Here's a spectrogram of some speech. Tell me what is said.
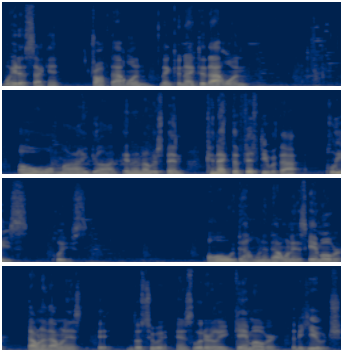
wait a second. Drop that one, then connect to that one. Oh my god. And another spin. Connect the 50 with that. Please. Please. Oh, that one and that one is game over. That one and that one is... It, those two is literally game over. That'd be huge.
